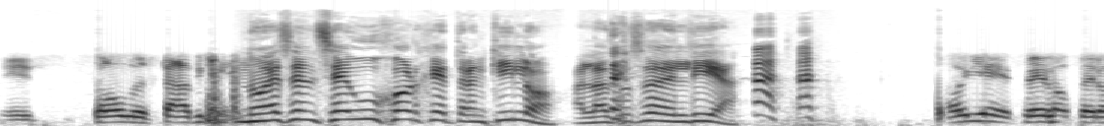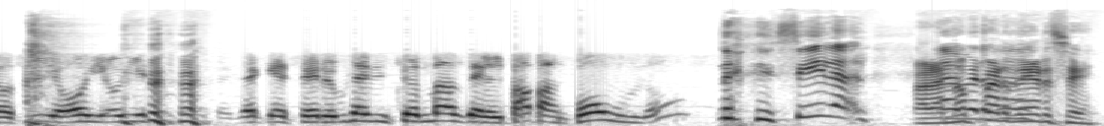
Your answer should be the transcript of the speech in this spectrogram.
eh, todo está bien. No es en CU, Jorge, tranquilo, a las 12 del día. Oye, pero pero sí, hoy, hoy tendría que ser una edición más del Babas Bowl, ¿no? sí, la, Para no perderse.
